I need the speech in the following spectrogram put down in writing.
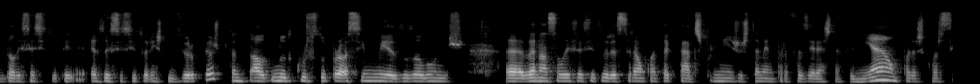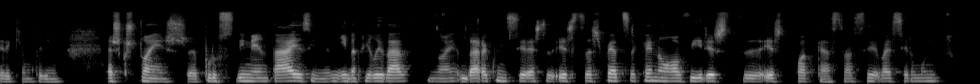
da, licenciatura, licenciatura, em Estudos Europeus. Portanto, no decurso do próximo mês, os alunos uh, da nossa licenciatura serão contactados por mim justamente para fazer esta reunião, para esclarecer aqui um bocadinho as questões ah, procedimentais e, e na realidade, é? dar a conhecer estes aspectos a quem não ouvir este, este podcast. Vai ser, vai ser muito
